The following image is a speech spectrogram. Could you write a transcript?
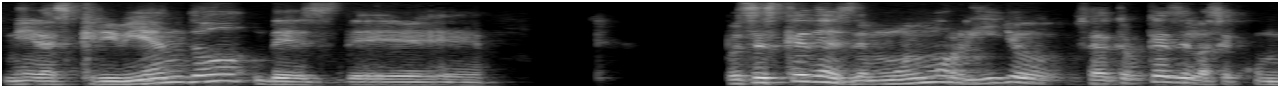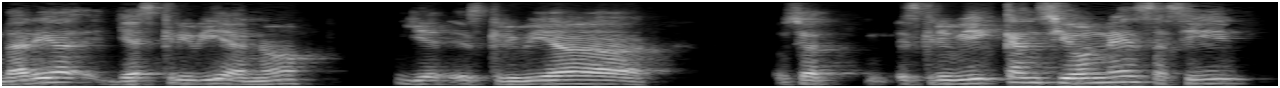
mira, escribiendo desde pues es que desde muy morrillo, o sea, creo que desde la secundaria ya escribía, ¿no? Y escribía, o sea, escribí canciones así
